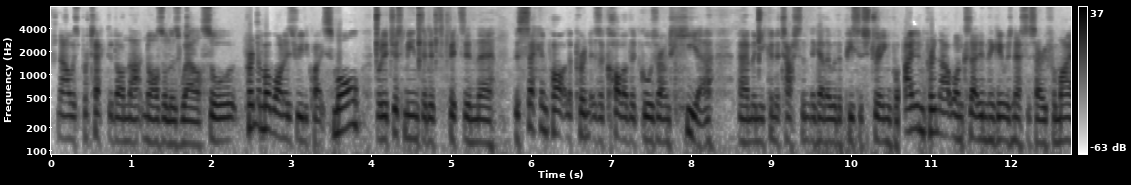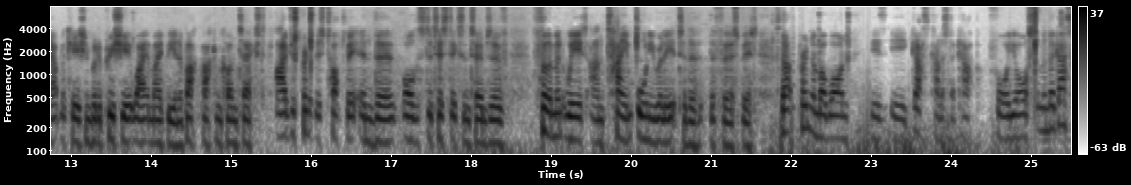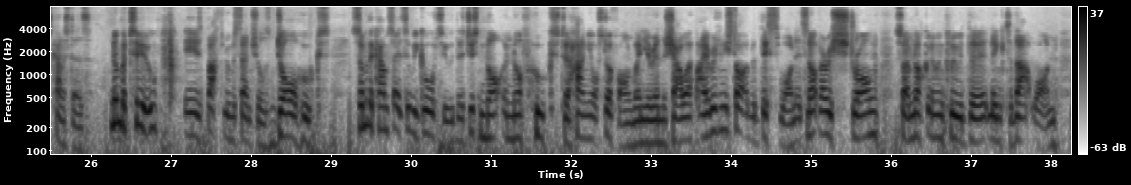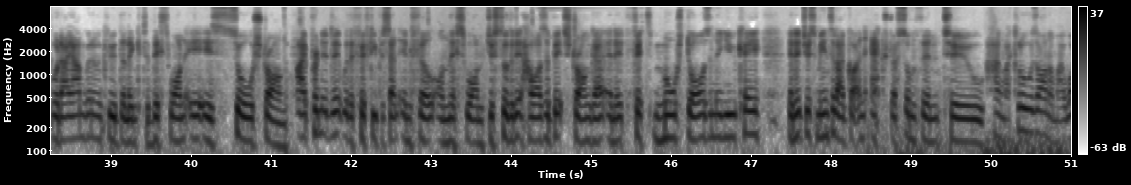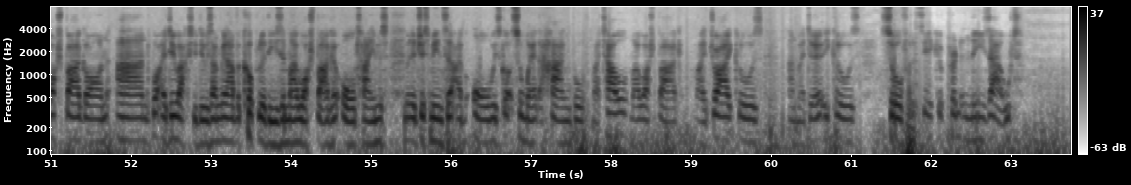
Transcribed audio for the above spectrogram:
now is protected on that nozzle as well. So print number one is really quite small, but it just means that it fits in there. The second part of the print is a collar that goes around here, um, and you can attach them together with a piece of string. But I didn't print that one because I didn't think it was necessary for my application, but appreciate why it might be in a backpacking context. I've just printed this top bit and the all the statistics in terms of filament weight and time only relate to the, the first bit. So that print number one is a gas canister cap for your cylinder gas canisters. Number two is bathroom essentials, door hooks. Some of the campsites that we go to, there's just not enough hooks to hang your stuff on when you're in the shower. I originally started with this one. It's not very strong, so I'm not going to include the link to that one, but I am going to include the link to this one. It is so strong. I printed it with a 50% infill on this one, just so that it was a bit stronger and it fits most doors in the UK, and it just means that I've got an extra something to hang my clothes on or my wash bag on, and what I do actually do is I'm going to have a couple of these in my wash bag at all times and it just means that I've always got somewhere to hang both my towel, my wash bag, my dry clothes and my dirty clothes. So for the sake of printing these out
